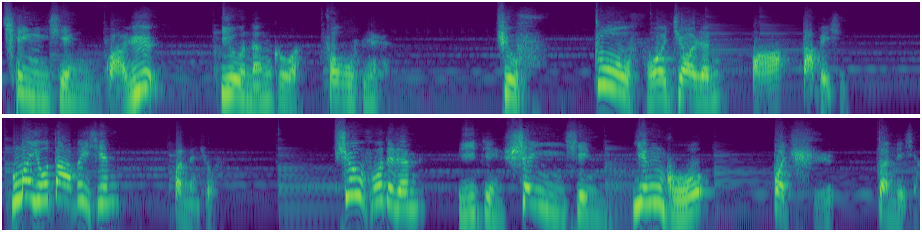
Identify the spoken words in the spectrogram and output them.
清心寡欲，又能够啊服务别人，修福。诸佛教人发大悲心，没有大悲心不能修福。修福的人一定深信因果，不取断灭相。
